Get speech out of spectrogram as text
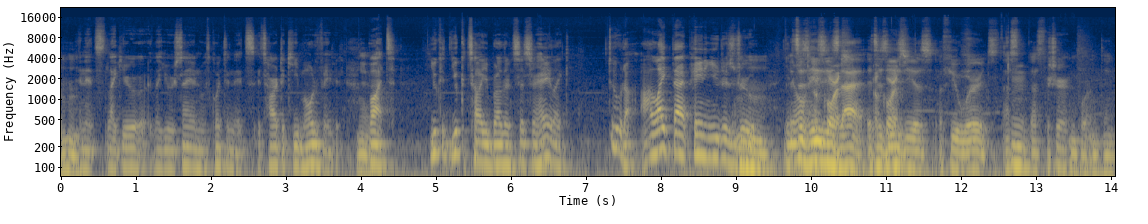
Mhm. and it's like you like you were saying with Quinton, it's it's hard to keep motivated. Yeah. But you could you could tell your brother and sister, hey, like, dude, I, I like that painting you just drew. Mhm. You it's know, as easy course. as that. It's Of as course. easy as a few words. That's Mm. that's For sure. the important thing.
